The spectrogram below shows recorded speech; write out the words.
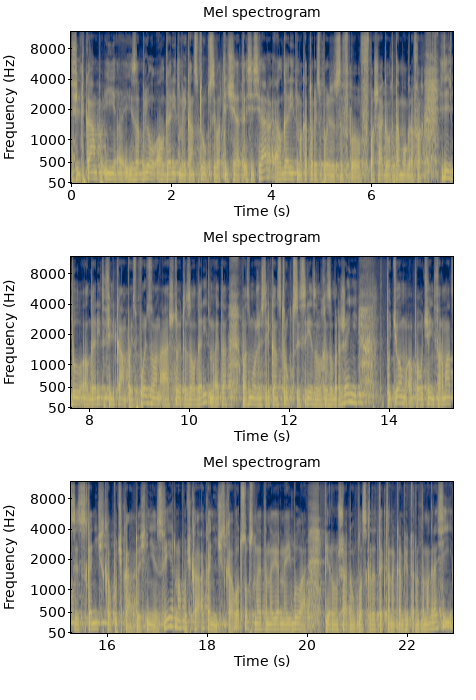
Фельдкамп и изобрел алгоритм реконструкции, в отличие от SCR алгоритма, который используется в, в пошаговых томографах. Здесь был алгоритм Фельдкампа использован, а что это за алгоритм? Это возможность реконструкции срезовых изображений путем получения информации с конического пучка, то есть не с веерного пучка, а конического. Вот, собственно, это, наверное, и было первым шагом плоскодетекторной компьютерной томографии.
